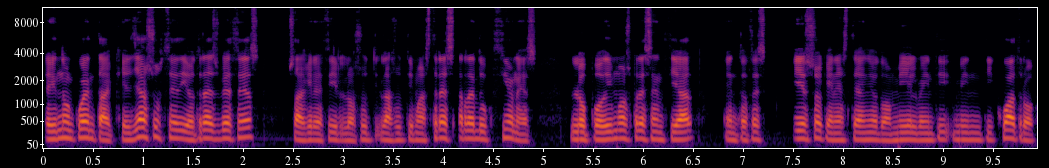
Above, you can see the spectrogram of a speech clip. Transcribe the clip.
teniendo en cuenta que ya ha sucedido tres veces, o sea, quiere decir, las últimas tres reducciones lo pudimos presenciar, entonces pienso que en este año 2024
